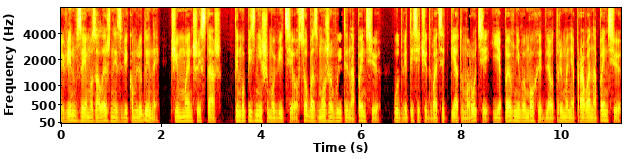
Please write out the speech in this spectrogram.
Він взаємозалежний з віком людини. Чим менший стаж, тим у пізнішому віці особа зможе вийти на пенсію, у 2025 році є певні вимоги для отримання права на пенсію,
